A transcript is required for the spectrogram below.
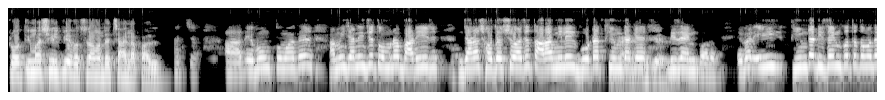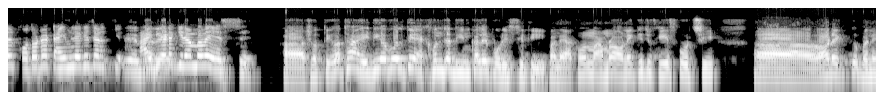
প্রতিমা শিল্পী এবছর আমাদের চায়না পাল। আচ্ছা আর এবং তোমাদের আমি জানি যে তোমরা বাড়ির যারা সদস্য আছে তারা মিলেই গোটা থিমটাকে হ্যাঁ, নিজের। ডিজাইন করো। এবার এই থিমটা ডিজাইন করতে তোমাদের কতটা টাইম লেগেছে আর এবারে- আইডিয়াটা কিরম ভাবে এসছে? আহ, সত্যি কথা আইডিয়া বলতে এখন যা দিনকালের পরিস্থিতি মানে এখন আমরা অনেক কিছু ফেস করছি অনেক মানে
